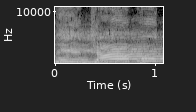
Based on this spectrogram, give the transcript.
भी जामू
